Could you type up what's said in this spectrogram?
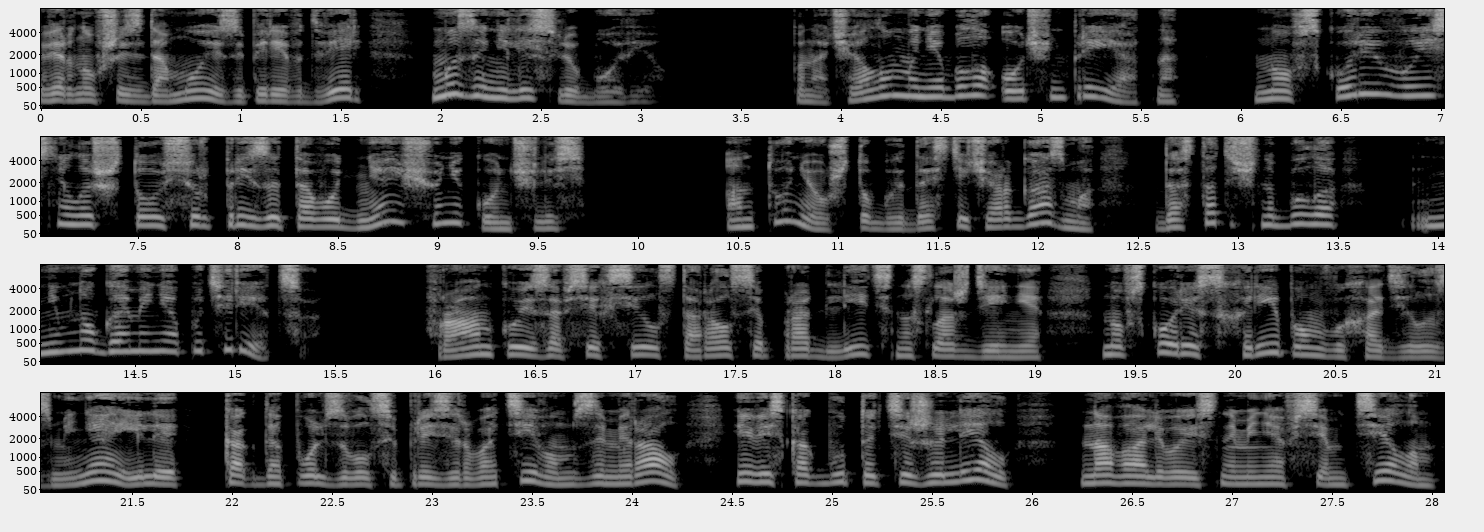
Вернувшись домой и заперев дверь, мы занялись любовью. Поначалу мне было очень приятно, но вскоре выяснилось, что сюрпризы того дня еще не кончились. Антонио, чтобы достичь оргазма, достаточно было немного о меня потереться. Франко изо всех сил старался продлить наслаждение, но вскоре с хрипом выходил из меня или, когда пользовался презервативом, замирал и весь как будто тяжелел, наваливаясь на меня всем телом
